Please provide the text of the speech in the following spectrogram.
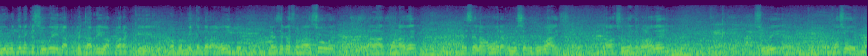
y uno tiene que subirla porque está arriba para que no permita entrar a Windows. En este caso uno la sube a la- con la D, esa es la memoria USB device, la va subiendo con la D, subir, la subimos.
